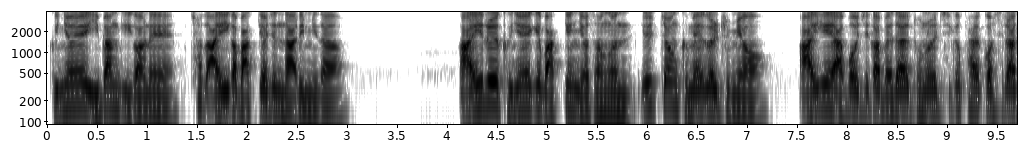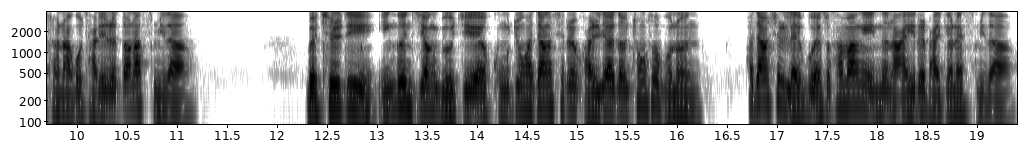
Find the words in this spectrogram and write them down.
그녀의 입양 기관에 첫 아이가 맡겨진 날입니다. 아이를 그녀에게 맡긴 여성은 일정 금액을 주며 아이의 아버지가 매달 돈을 지급할 것이라 전하고 자리를 떠났습니다. 며칠 뒤 인근 지역 묘지의 공중 화장실을 관리하던 청소부는 화장실 내부에서 사망해 있는 아이를 발견했습니다.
